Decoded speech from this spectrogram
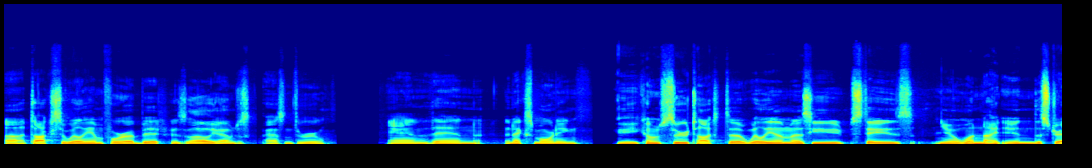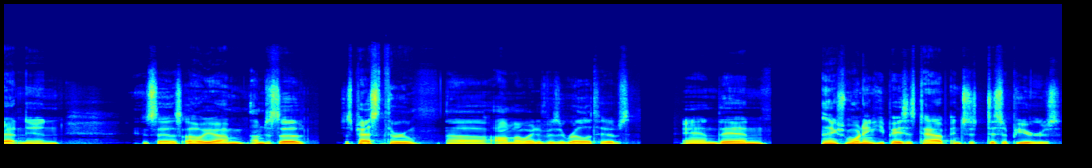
uh, talks to William for a bit. Goes, oh yeah, I'm just passing through. And then the next morning, he comes through, talks to William as he stays, you know, one night in the Stratton Inn, and says, "Oh yeah, I'm I'm just uh just passing through, uh, on my way to visit relatives." And then the next morning, he pays his tab and just disappears.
